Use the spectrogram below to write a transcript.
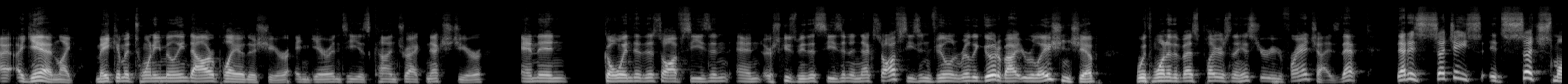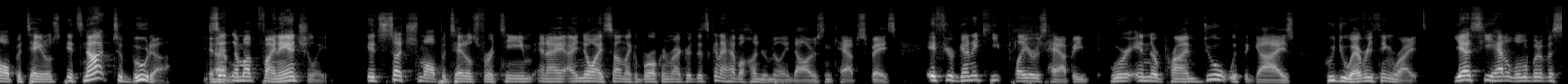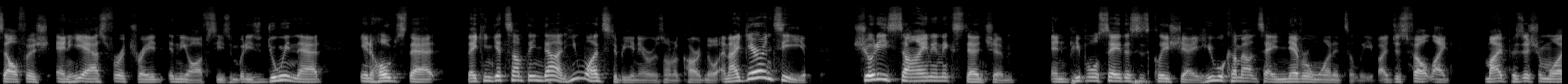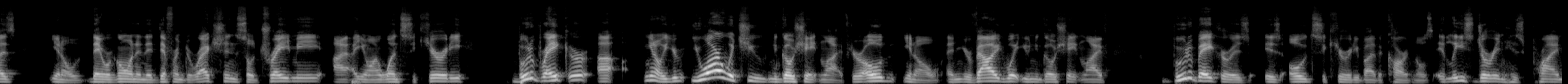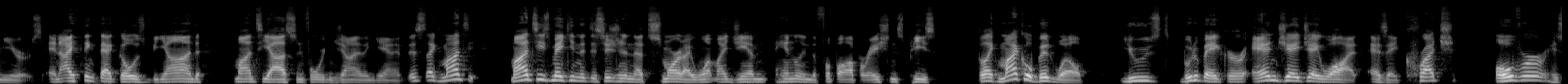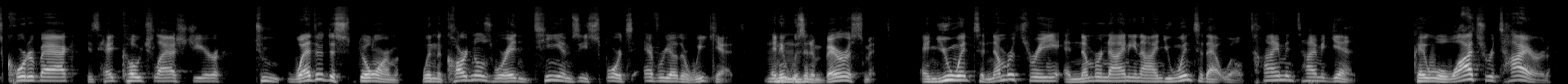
I, again, like make him a $20 million player this year and guarantee his contract next year. And then go into this offseason and, or excuse me, this season and next offseason feeling really good about your relationship with one of the best players in the history of your franchise. That that is such a it's such small potatoes. It's not to Budda yeah. setting them up financially. It's such small potatoes for a team. And I, I know I sound like a broken record that's going to have a $100 million in cap space. If you're going to keep players happy who are in their prime, do it with the guys who do everything right. Yes, he had a little bit of a selfish and he asked for a trade in the offseason, but he's doing that in hopes that they can get something done. He wants to be an Arizona Cardinal. And I guarantee should he sign an extension, and people say this is cliche, he will come out and say, I never wanted to leave. I just felt like my position was, you know, they were going in a different direction. So trade me. I, you know, I want security. Budda Baker, uh, you know, you you are what you negotiate in life. You're owed, you know, and you're valued what you negotiate in life. Budda Baker is is owed security by the Cardinals, at least during his prime years. And I think that goes beyond Monty Ossenfort and Jonathan Gannon. This is like Monty Monty's making the decision, and that's smart. I want my GM handling the football operations piece. But like Michael Bidwill used Budda Baker and JJ Watt as a crutch over his quarterback, his head coach last year to weather the storm when the Cardinals were in TMZ Sports every other weekend. And mm-hmm. it was an embarrassment. And you went to number three and number 99. You went to that, Will, time and time again. Okay, well, Watt's retired.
